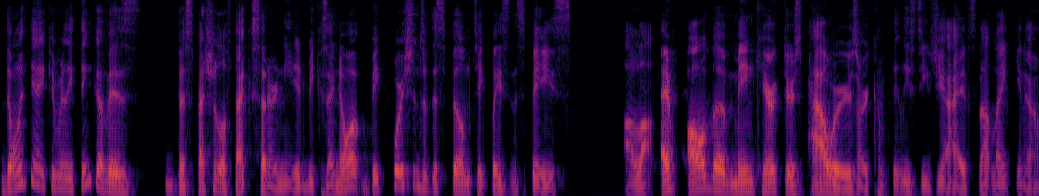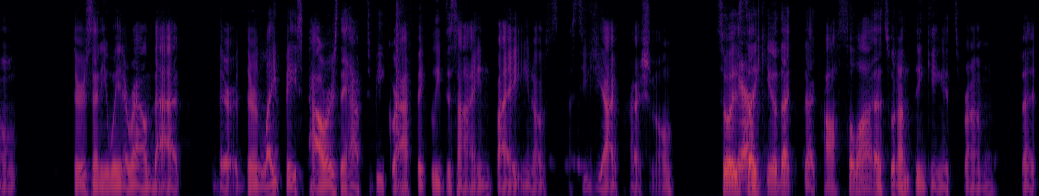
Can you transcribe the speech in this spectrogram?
the only thing I can really think of is the special effects that are needed because I know big portions of this film take place in space. A lot all the main characters' powers are completely CGI. It's not like, you know, there's any way around that. They're they're light-based powers. They have to be graphically designed by, you know, a CGI professional. So it's Yep. like, you know, that that costs a lot. That's what I'm thinking it's from, but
